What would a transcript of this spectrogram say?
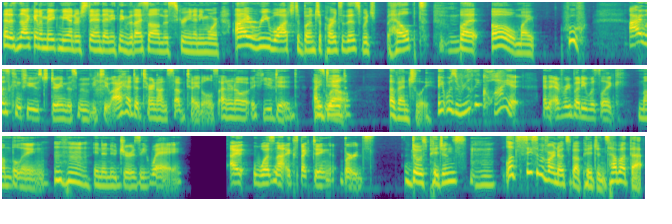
That is not going to make me understand anything that I saw on this screen anymore. I rewatched a bunch of parts of this, which helped, mm-hmm. but oh my, whew. I was confused during this movie too. I had to turn on subtitles. I don't know if you did. I did well. Eventually. It was really quiet, and everybody was like mumbling Mhm. in a New Jersey way. I was not expecting birds. Those pigeons. Let's see some of our notes about pigeons. How about that?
